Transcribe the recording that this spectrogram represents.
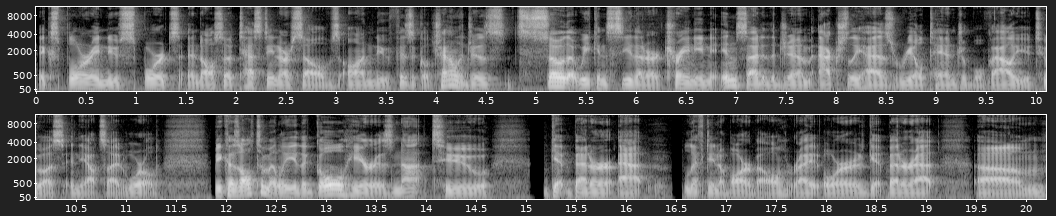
exploring new sports and also testing ourselves on new physical challenges so that we can see that our training inside of the gym actually has real tangible value to us in the outside world because ultimately the goal here is not to get better at lifting a barbell, right? Or get better at, um,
